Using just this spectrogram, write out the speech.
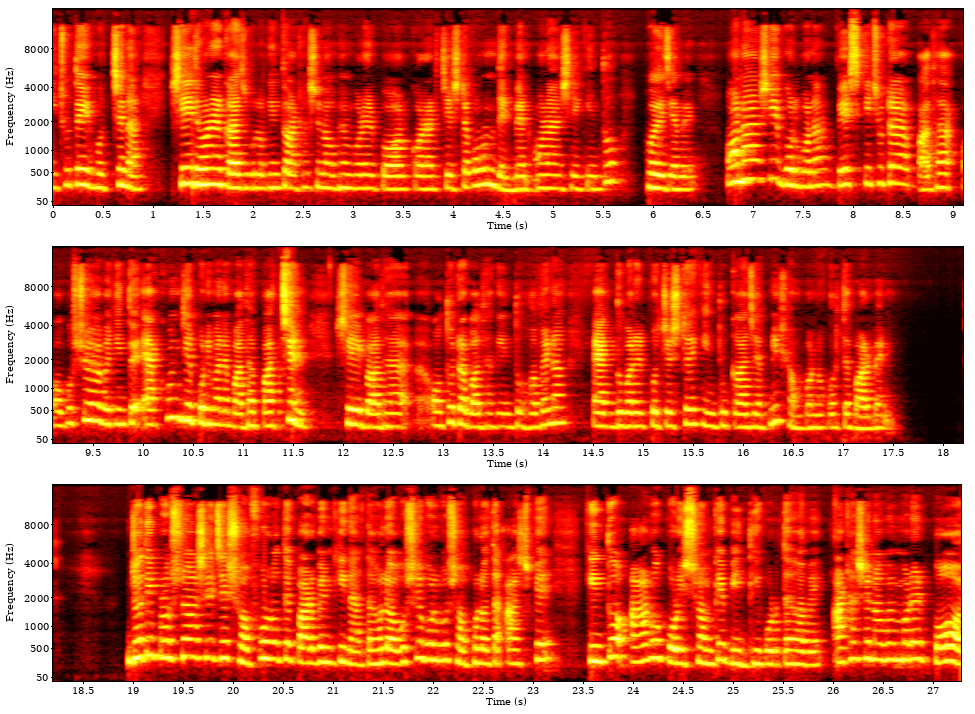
কিছুতেই হচ্ছে না, সেই ধরনের কাজগুলো কিন্তু আঠাশে নভেম্বরের পর করার চেষ্টা করুন, দেখবেন অনায়াসেই কিন্তু হয়ে যাবে। অনায়াসেই বলব না, বেশ কিছুটা বাধা অবশ্যই হবে, কিন্তু এখন যে পরিমাণে বাধা পাচ্ছেন, সেই বাধা, অতটা বাধা কিন্তু হবে না। এক দুবারের প্রচেষ্টায় কিন্তু কাজ আপনি সম্পন্ন করতে পারবেন। যদি প্রশ্ন আসে যে সফল হতে পারবেন কিনা, তাহলে অবশ্যই বলব সফলতা আসবে, কিন্তু আরও পরিশ্রমকে বৃদ্ধি করতে হবে। আঠাশে নভেম্বরের পর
